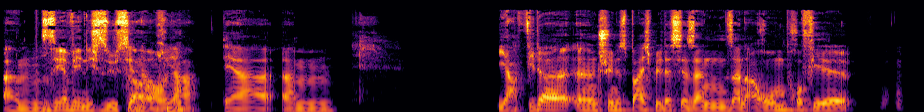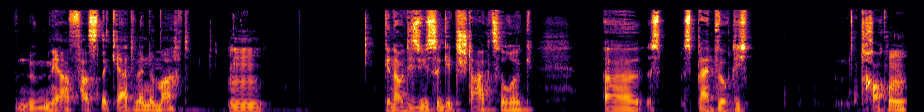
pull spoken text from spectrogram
Ähm, Sehr wenig Süße genau, auch. Ne? ja. Der ähm, ja, wieder äh, ein schönes Beispiel, dass er sein, sein Aromenprofil mehr fast eine Kehrtwende macht. Mhm. Genau, die Süße geht stark zurück. Äh, es, es bleibt wirklich trocken.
